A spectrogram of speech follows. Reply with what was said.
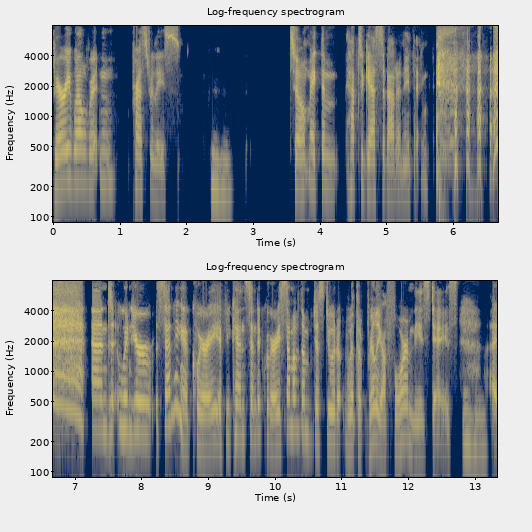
very well written press release. Mm-hmm. Don't make them have to guess about anything. Mm-hmm. and when you're sending a query, if you can send a query, some of them just do it with a, really a form these days. Mm-hmm. Uh,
